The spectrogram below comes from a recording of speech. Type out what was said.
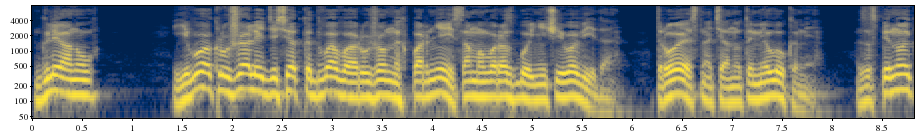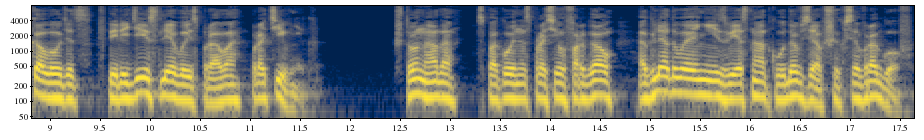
Глянул. Его окружали десятка-два вооруженных парней самого разбойничьего вида. Трое с натянутыми луками. За спиной колодец, впереди слева и справа противник. «Что надо?» – спокойно спросил Фаргал, оглядывая неизвестно откуда взявшихся врагов.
